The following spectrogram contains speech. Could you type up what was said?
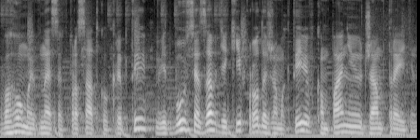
вагомий внесок в просадку крипти відбувся завдяки продажам активів компанією Jump Trading,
